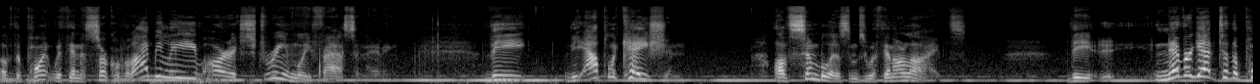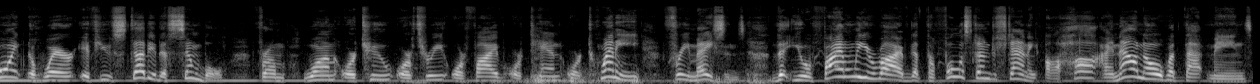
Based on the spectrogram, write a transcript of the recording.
of the point within a circle that I believe are extremely fascinating. The, the application of symbolisms within our lives. The, never get to the point where if you've studied a symbol from one or two or three or five or ten or twenty Freemasons that you have finally arrived at the fullest understanding. Aha, I now know what that means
